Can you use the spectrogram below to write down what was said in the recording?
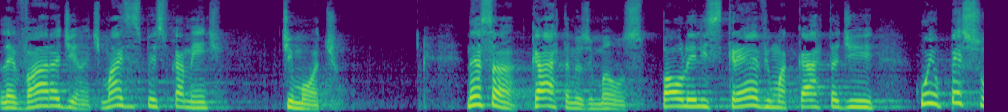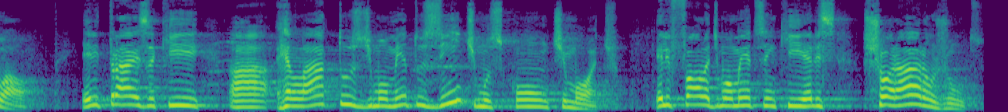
levar adiante, mais especificamente Timóteo. Nessa carta, meus irmãos, Paulo ele escreve uma carta de cunho pessoal. Ele traz aqui ah, relatos de momentos íntimos com Timóteo. Ele fala de momentos em que eles choraram juntos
